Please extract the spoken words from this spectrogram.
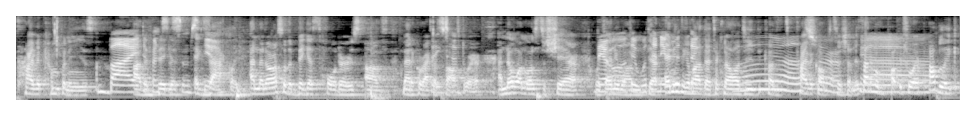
private companies Buy are the different biggest systems, yeah. exactly, and they're also the biggest holders of medical record Data. software, and no one wants to share with They're anyone with any- with anything the- about their technology Oh, because yeah, it's private sure. competition. It's not even Yeah. if it were public,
